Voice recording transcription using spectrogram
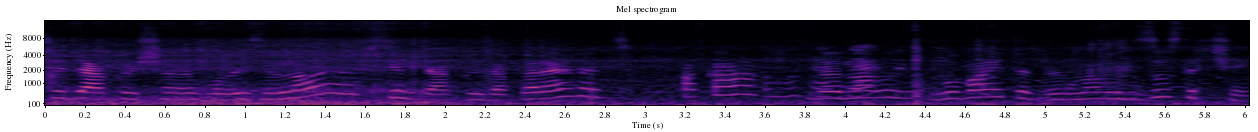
що дякую, що ви були зі мною. Всім дякую за перегляд. Пока, до нових бувайте, до нових зустрічей.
